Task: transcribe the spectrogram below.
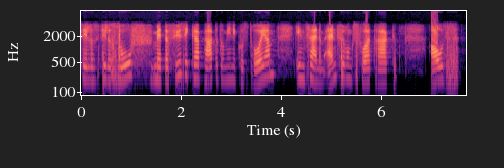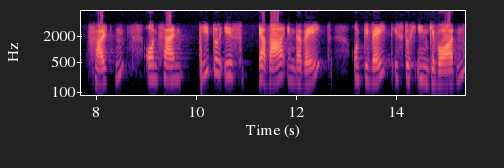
Philosoph, Metaphysiker Pater Dominikus Troja in seinem Einführungsvortrag ausfalten. Und sein Titel ist er war in der Welt und die Welt ist durch ihn geworden,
